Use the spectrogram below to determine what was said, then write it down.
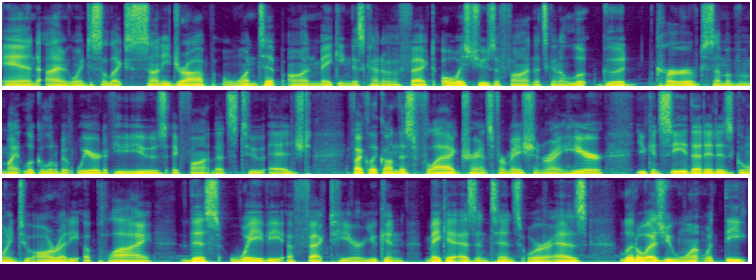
and I'm going to select Sunny Drop. One tip on making this kind of effect, always choose a font that's going to look good curved. Some of them might look a little bit weird if you use a font that's too edged. If I click on this flag transformation right here, you can see that it is going to already apply this wavy effect here. You can make it as intense or as little as you want with the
